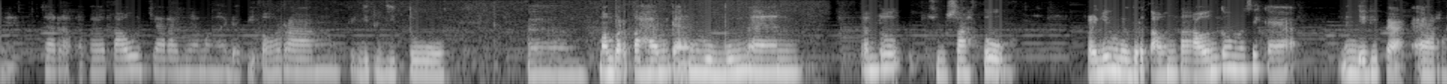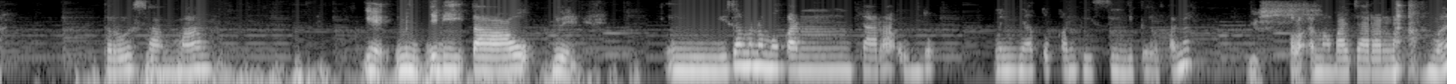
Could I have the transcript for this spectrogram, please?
ya, cara eh, tahu caranya menghadapi orang kayak gitu-gitu Em, mempertahankan hubungan. Kan tuh susah tuh. Apalagi udah bertahun-tahun tuh mesti kayak menjadi PR terus sama ya menjadi tahu gini hmm, bisa menemukan cara untuk menyatukan visi gitu karena Wis. kalau emang pacaran lama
